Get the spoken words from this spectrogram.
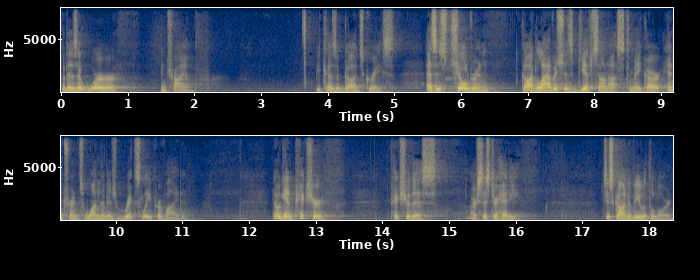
but as it were, in triumph because of God's grace. As His children, God lavishes gifts on us to make our entrance one that is richly provided. Now, again, picture, picture this. Our sister Hetty, just gone to be with the Lord.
